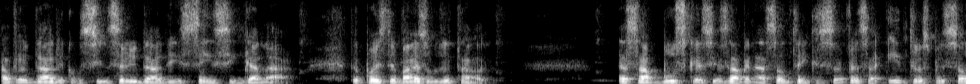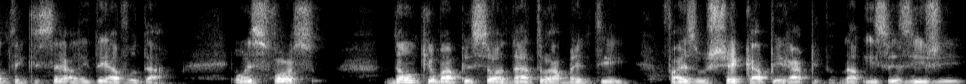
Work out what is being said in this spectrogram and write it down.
a verdade com sinceridade e sem se enganar. Depois tem mais um detalhe essa busca, essa examinação tem que ser, essa introspeção tem que ser a ideia avodar, um esforço. Não que uma pessoa naturalmente faz um check-up rápido. Não, isso exige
